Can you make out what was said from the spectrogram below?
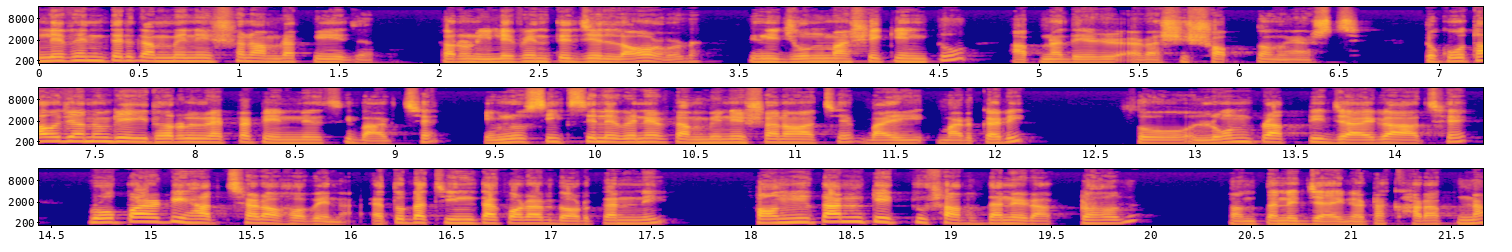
ইলেভেন্থের কম্বিনেশন আমরা পেয়ে যাব। কারণ ইলেভেন্থের যে লর্ড তিনি জুন মাসে কিন্তু আপনাদের রাশি সপ্তমে আসছে। তো কোথাও যেন গিয়ে এই ধরনের একটা টেন্ডেন্সি বাড়ছে। এমনি সিক্স ইলেভেনের কম্বিনেশনও আছে বাই মার্কারি তো লোন প্রাপ্তির জায়গা আছে। প্রপার্টি হাতছাড়া হবে না। এতটা চিন্তা করার দরকার নেই। সন্তানকে একটু সাবধানে রাখতে হবে। সন্তানের জায়গাটা খারাপ না।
